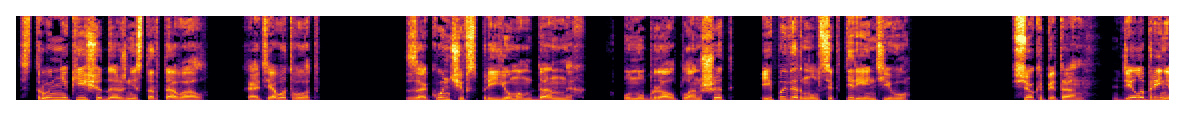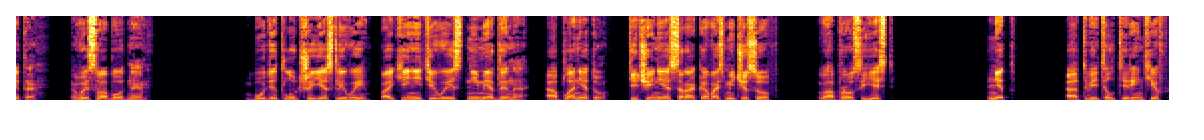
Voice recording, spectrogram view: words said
«Струнник еще даже не стартовал, хотя вот-вот». Закончив с приемом данных, он убрал планшет и повернулся к Терентьеву. «Все, капитан, дело принято. Вы свободны. Будет лучше, если вы покинете выезд немедленно, а планету в течение 48 часов. Вопросы есть?» «Нет», — ответил Терентьев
